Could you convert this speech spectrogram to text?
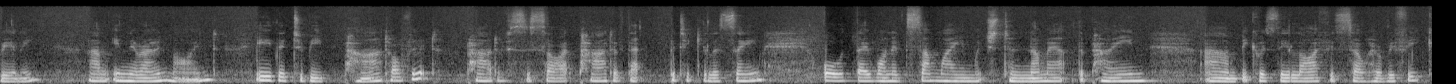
really, um, in their own mind, either to be part of it, part of society, part of that particular scene, or they wanted some way in which to numb out the pain um, because their life is so horrific.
